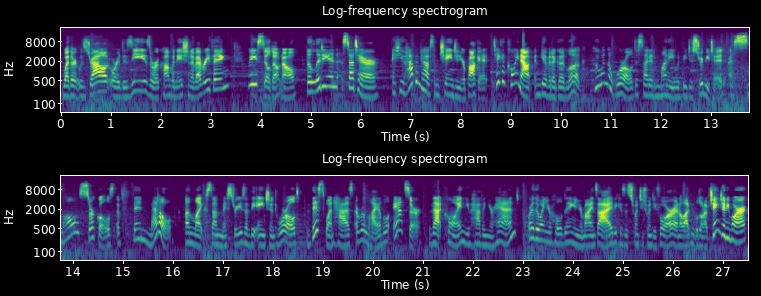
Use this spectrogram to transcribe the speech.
Whether it was drought or a disease or a combination of everything, we still don't know. The Lydian Stater if you happen to have some change in your pocket, take a coin out and give it a good look. Who in the world decided money would be distributed as small circles of thin metal? Unlike some mysteries of the ancient world, this one has a reliable answer. That coin you have in your hand, or the one you're holding in your mind's eye because it's 2024 and a lot of people don't have change anymore,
